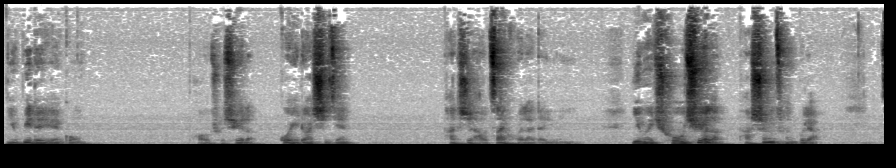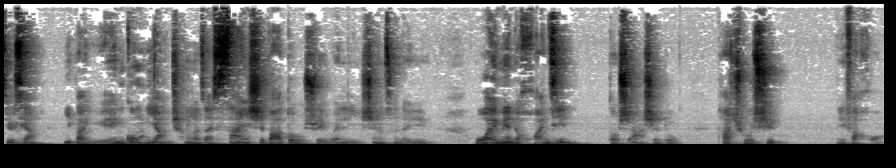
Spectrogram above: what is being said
牛逼的员工跑出去了，过一段时间，他只好再回来的原因。因为出去了，他生存不了。就像你把员工养成了在三十八度水温里生存的鱼，外面的环境都是二十度，他出去没法活，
